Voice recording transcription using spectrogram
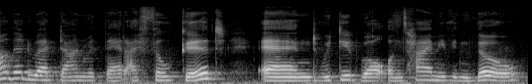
now that we are done with that i feel good and we did well on time even though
